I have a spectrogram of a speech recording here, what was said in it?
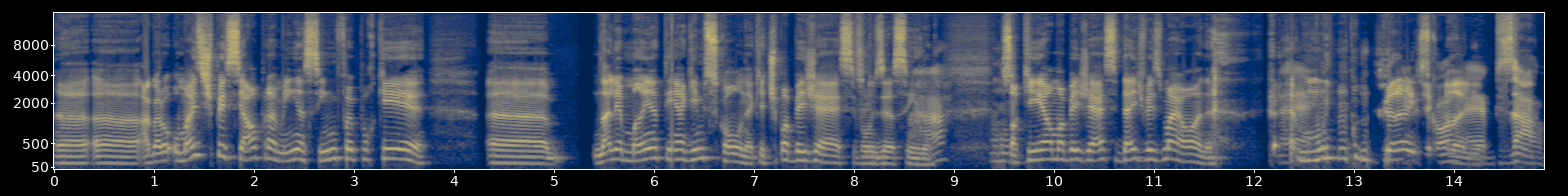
Uh, uh, agora, o mais especial para mim, assim, foi porque uh, na Alemanha tem a Gamescom, né? Que é tipo a BGS, vamos dizer assim, né? Uhum. Só que é uma BGS 10 vezes maior, né? É, é muito grande. é bizarro.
